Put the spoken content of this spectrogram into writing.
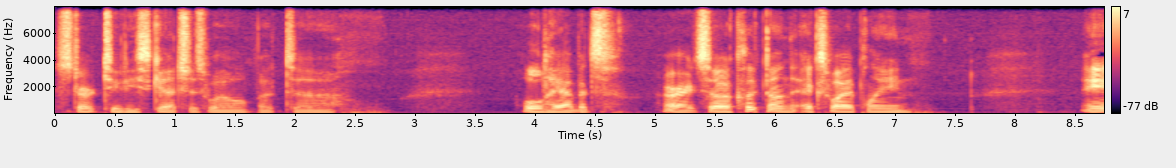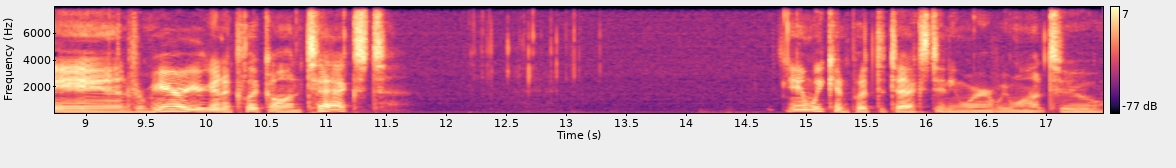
start 2d sketch as well but uh, old habits. Alright so I clicked on the XY plane and from here, you're going to click on text. And we can put the text anywhere we want to.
